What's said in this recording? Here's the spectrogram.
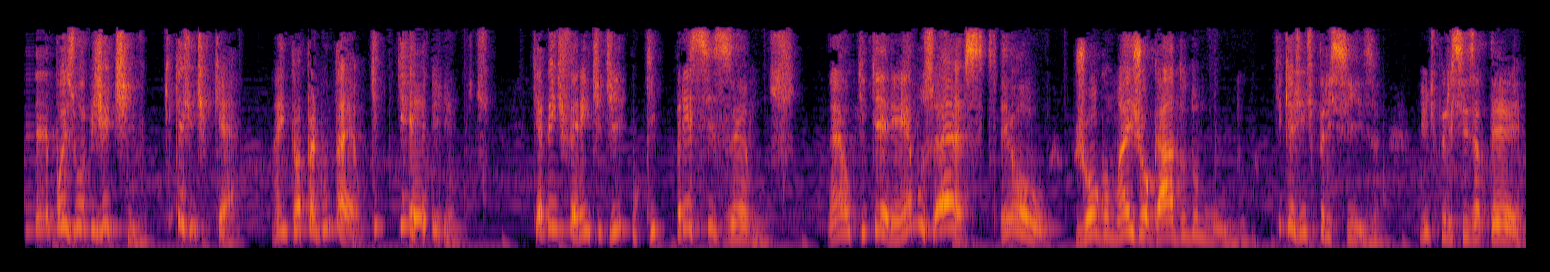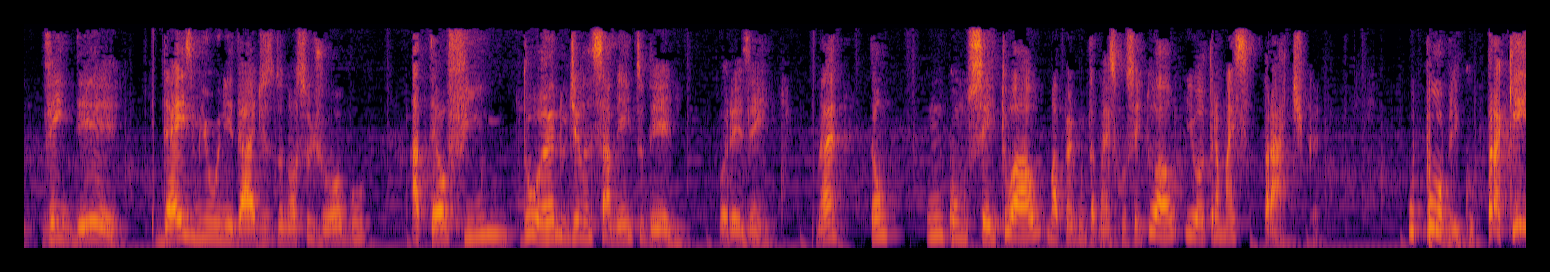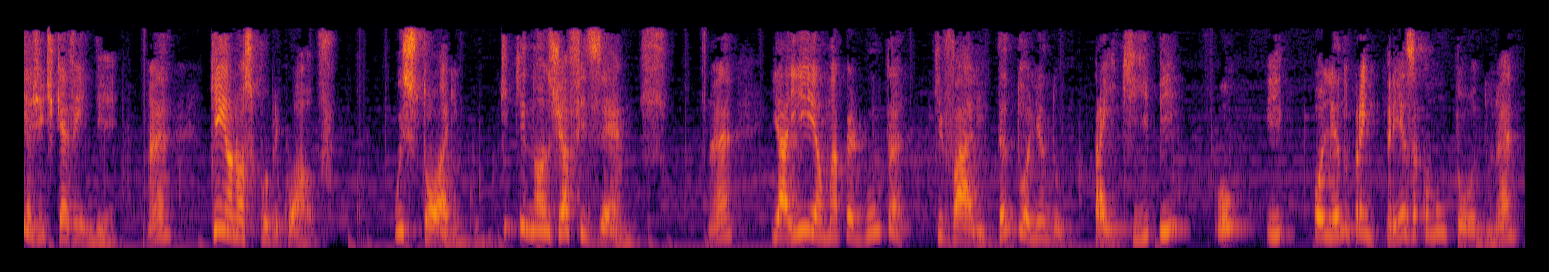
Depois, o objetivo. O que, que a gente quer? Né? Então, a pergunta é: o que queremos? Que é bem diferente de o que precisamos. Né? O que queremos é ser o jogo mais jogado do mundo. O que, que a gente precisa? A gente precisa ter, vender 10 mil unidades do nosso jogo até o fim do ano de lançamento dele, por exemplo. Né? Então, um conceitual, uma pergunta mais conceitual e outra mais prática. O público, para quem a gente quer vender? Né? Quem é o nosso público-alvo? O histórico, o que, que nós já fizemos? Né? E aí é uma pergunta que vale tanto olhando para a equipe ou, e olhando para a empresa como um todo, né?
